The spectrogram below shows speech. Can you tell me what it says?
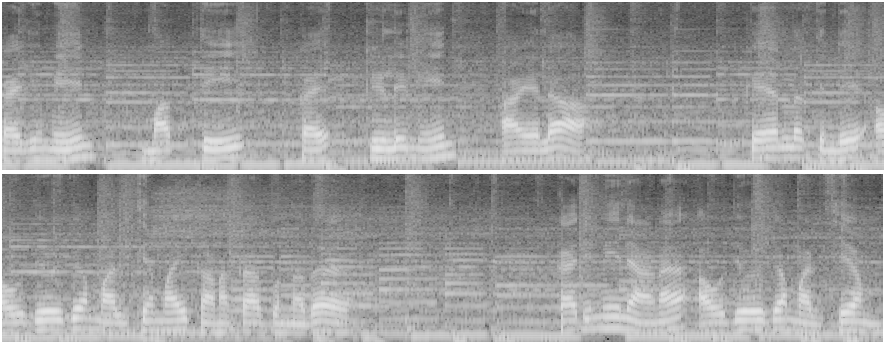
കരിമീൻ മത്തി കിളിമീൻ അയല കേരളത്തിന്റെ ഔദ്യോഗിക മത്സ്യമായി കണക്കാക്കുന്നത്. കരിമീനാണ് ഔദ്യോഗിക മത്സ്യം.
